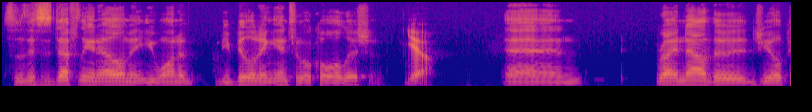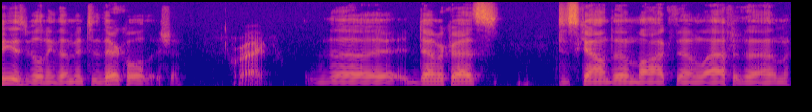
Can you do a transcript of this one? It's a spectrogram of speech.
So this is definitely an element you want to be building into a coalition, Yeah. and right now the GOP is building them into their coalition. Right. the Democrats discount them, mock them, laugh at them,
